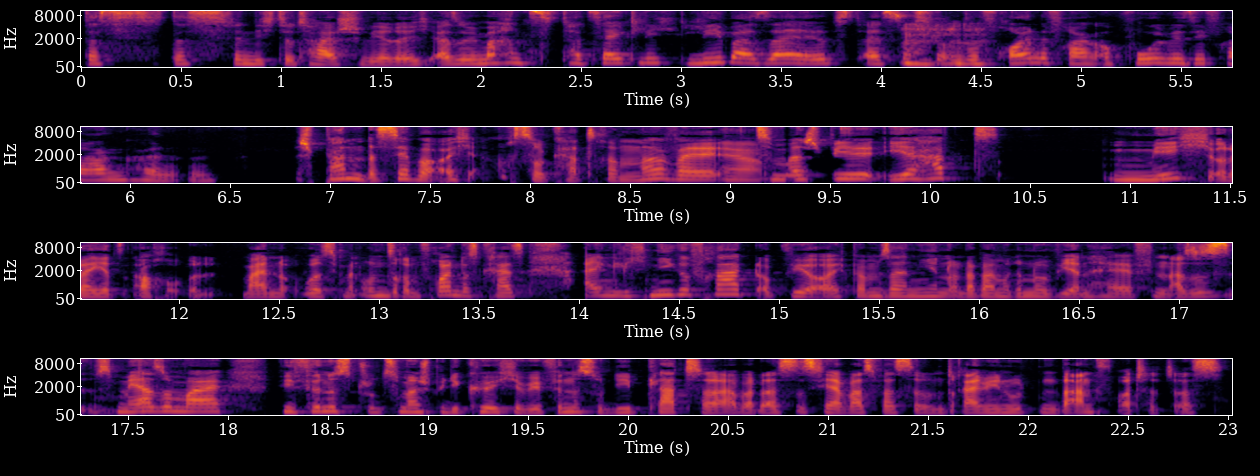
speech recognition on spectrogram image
das, das finde ich total schwierig. Also wir machen es tatsächlich lieber selbst, als dass mhm. wir unsere Freunde fragen, obwohl wir sie fragen könnten. Spannend, das ist ja bei euch auch so, Katrin, ne? Weil ja. zum Beispiel, ihr habt mich oder jetzt auch meine, was ich meine, unseren Freundeskreis eigentlich nie gefragt, ob wir euch beim Sanieren oder beim Renovieren helfen. Also es ist mehr so mal, wie findest du zum Beispiel die Küche, wie findest du die Platte? Aber das ist ja was, was in drei Minuten beantwortet ist.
